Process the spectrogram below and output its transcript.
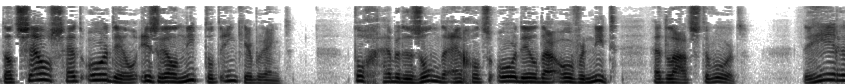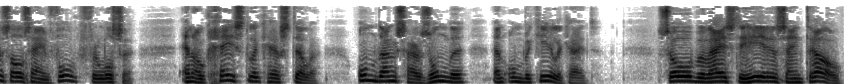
dat zelfs het oordeel Israël niet tot inkeer brengt. Toch hebben de zonde en Gods oordeel daarover niet het laatste woord. De Heere zal zijn volk verlossen en ook geestelijk herstellen, ondanks haar zonde en onbekeerlijkheid. Zo bewijst de Heere zijn trouw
